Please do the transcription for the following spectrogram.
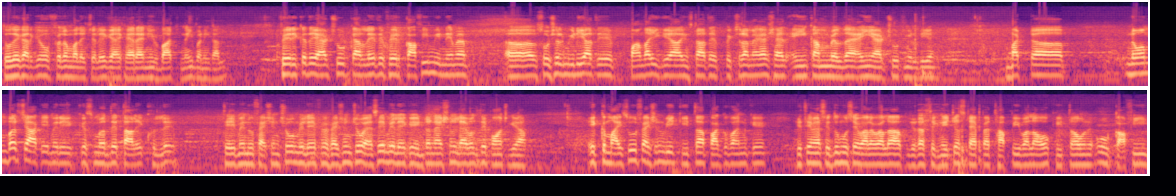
ਤੇ ਉਹਦੇ ਕਰਕੇ ਉਹ ਫਿਲਮ ਵਾਲੇ ਚਲੇ ਗਏ। ਖੈਰ ਐ ਨਹੀਂ ਬਾਅਦ 'ਚ ਨਹੀਂ ਬਣੀ ਗੱਲ। ਫਿਰ ਇੱਕ ਦੇ ਐਡ ਸ਼ੂਟ ਕਰ ਲਏ ਤੇ ਫਿਰ ਕਾਫੀ ਮਹੀਨੇ ਮੈਂ ਸੋਸ਼ਲ ਮੀਡੀਆ ਤੇ ਪਾਉਂਦਾ ਹੀ ਗਿਆ ਇੰਸਟਾ ਤੇ ਪਿਕਚਰਾਂ ਮੈਂ ਕਿਹਾ ਸ਼ਾਇਦ ਐਂ ਕੰਮ ਮਿਲਦਾ ਐਂ ਐਡ ਸ਼ੂਟ ਮਿਲਦੀ ਹੈ। ਬਟ ਨਵੰਬਰ ਚ ਆ ਕੇ ਮੇਰੀ ਕਿਸਮਤ ਦੇ ਤਾਲੇ ਖੁੱਲੇ ਤੇ ਮੈਨੂੰ ਫੈਸ਼ਨ ਸ਼ੋਅ ਮਿਲੇ। ਫਿਰ ਫੈਸ਼ਨ ਸ਼ੋਅ ਐਸੇ ਮਿਲੇ ਕਿ ਇੰਟਰਨੈਸ਼ਨਲ ਲੈਵਲ ਤੇ ਪਹੁੰਚ ਗਿਆ। ਇੱਕ ਮਾਈਸੂਰ ਫੈਸ਼ਨ ਵੀਕ ਕੀਤਾ ਪੱਗ ਬਨ ਕੇ, ਜਿੱਥੇ ਮੈਂ ਸਿੱਧੂ ਮੂਸੇਵਾਲਾ ਵਾਲਾ ਜਿਹੜਾ ਸਿਗਨੇਚਰ ਸਟੈਪ ਹੈ, ਥਾਪੀ ਵਾਲਾ ਉਹ ਕੀਤਾ। ਉਹ ਕਾਫੀ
